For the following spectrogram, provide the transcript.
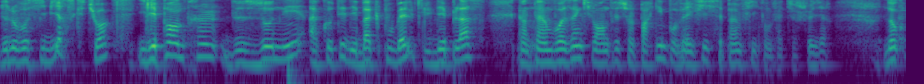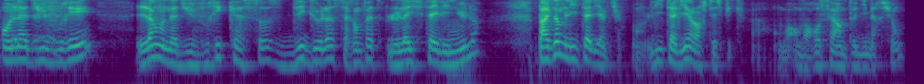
de Novosibirsk, tu vois. Il est pas en train de zoner à côté des bacs poubelles qu'il déplace quand t'as un voisin qui va rentrer sur le parking pour vérifier si c'est pas un flic, en fait, tu vois je veux dire Donc on a du vrai, là on a du vrai cassos dégueulasse, c'est-à-dire qu'en fait, le lifestyle est nul. Par exemple, l'italien. Bon, l'italien, alors je t'explique. On va, refaire un peu d'immersion.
